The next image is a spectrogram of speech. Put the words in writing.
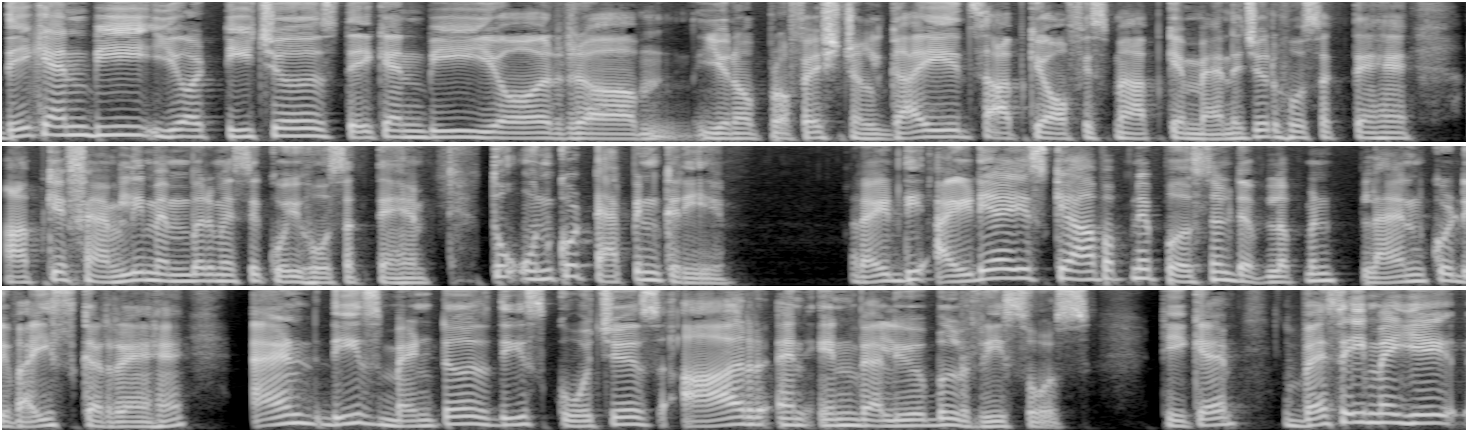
They can be your teachers they can be your you know professional guides आपके ऑफ़िस में आपके मैनेजर हो सकते हैं, आपके फैमिली मेंबर में से कोई हो सकते हैं। तो उनको टैप इन करिए। राइट दी आइडिया इज़ कि आप अपने पर्सनल डेवलपमेंट प्लान को डिवाइस कर रहे हैं and these mentors these coaches are an invaluable resource ठीक है? वैसे ही मैं ये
